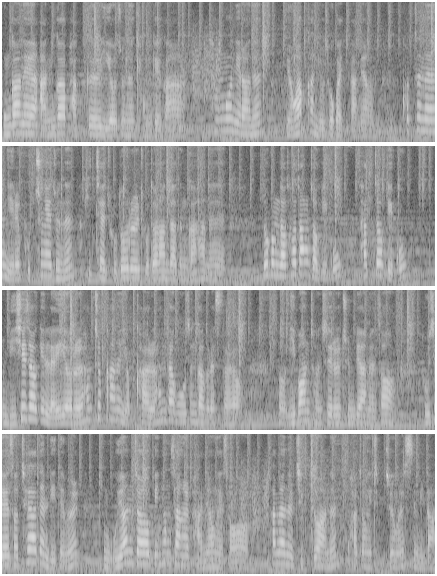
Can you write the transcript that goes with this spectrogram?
공간의 안과 밖을 이어주는 경계가 창문이라는 명확한 요소가 있다면 커튼은 이를 보충해주는 빛의 조도를 조절한다든가 하는 조금 더 서정적이고 사적이고 좀 미시적인 레이어를 함축하는 역할을 한다고 생각을 했어요. 그래서 이번 전시를 준비하면서 도시에서 체화된 리듬을 좀 우연적인 형상을 반영해서 화면을 직조하는 과정에 집중을 했습니다.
